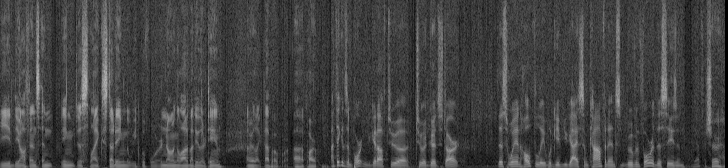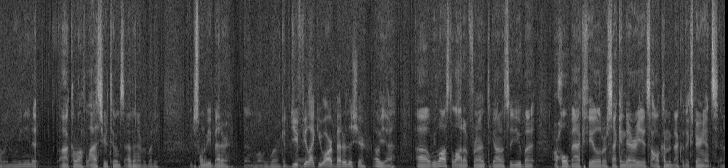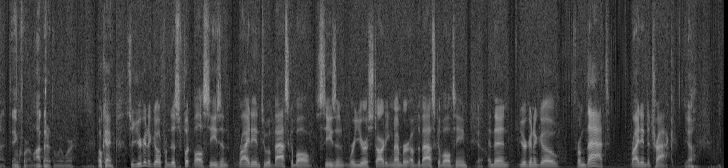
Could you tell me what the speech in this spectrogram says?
read the offense and being just like studying the week before and knowing a lot about the other team. I really like that bo- uh, part. I think it's important to get off to a to a good start. This win hopefully will give you guys some confidence moving forward this season. Yeah, for sure. I mean, we need it. Uh, come off last year two and seven. Everybody, we just want to be better than what we were. Do you playoffs. feel like you are better this year? Oh yeah, uh, we lost a lot up front, to be honest with you, but our whole backfield, our secondary, it's all coming back with experience, and I think we're a lot better than we were. Okay. So you're going to go from this football season right into a basketball season where you're a starting member of the basketball team. Yeah. And then you're going to go from that right into track. Yeah.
